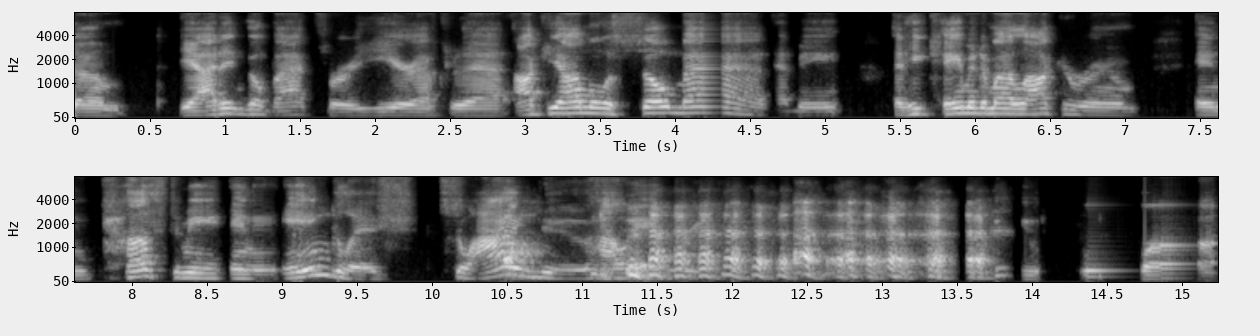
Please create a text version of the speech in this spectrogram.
um, yeah, I didn't go back for a year after that. Akiyama was so mad at me that he came into my locker room and cussed me in English. So I Oh. knew how angry he was.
